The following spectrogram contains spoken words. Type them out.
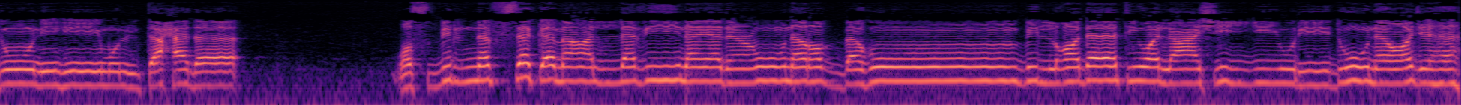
دونه ملتحدا. واصبر نفسك مع الذين يدعون ربهم بالغداة والعشي يريدون وجهه.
